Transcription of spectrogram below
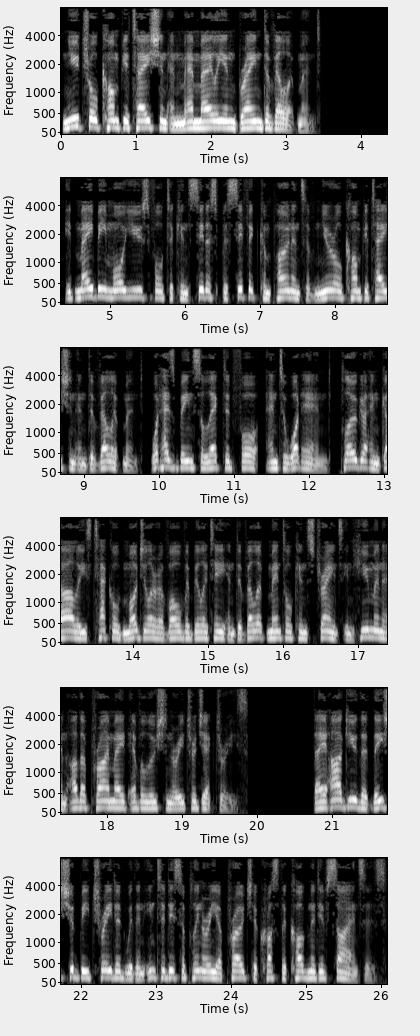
neural computation and mammalian brain development. It may be more useful to consider specific components of neural computation and development, what has been selected for, and to what end. Ploeger and Galis tackled modular evolvability and developmental constraints in human and other primate evolutionary trajectories. They argue that these should be treated with an interdisciplinary approach across the cognitive sciences.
